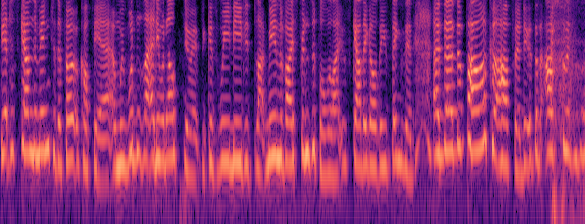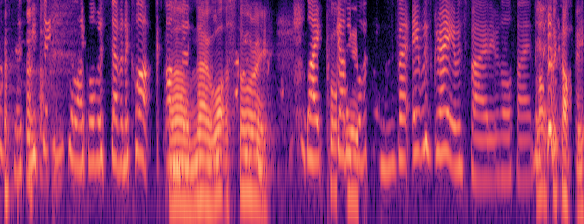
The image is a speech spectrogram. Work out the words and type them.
We had to scan them into the photocopier, and we wouldn't let anyone else do it because we needed, like, me and the vice principal were like scanning all these things in. And then the power cut happened. It was an absolute disaster. we stayed until like almost seven o'clock. oh the- no! What a story! Like Poor scanning all the things. But it was great. It was fine. It was all fine. Lots of coffee.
